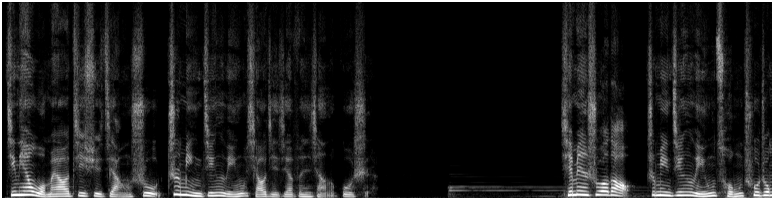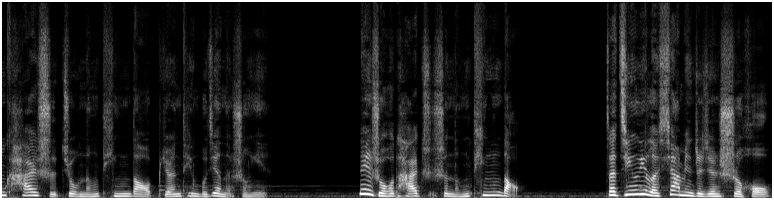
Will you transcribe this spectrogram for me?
今天我们要继续讲述致命精灵小姐姐分享的故事。前面说到，致命精灵从初中开始就能听到别人听不见的声音。那时候他还只是能听到，在经历了下面这件事后，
